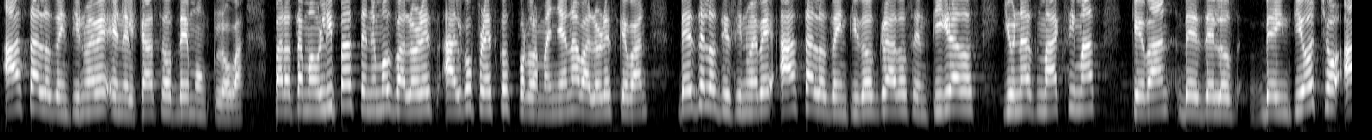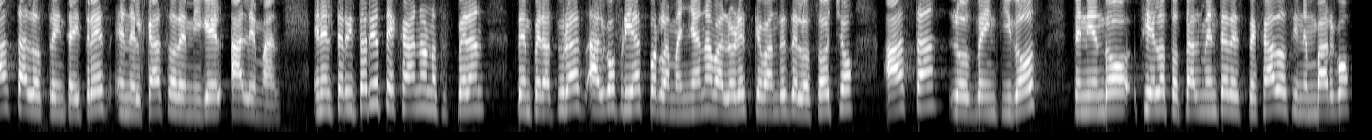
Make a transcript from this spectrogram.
hasta los 29 en el caso de Monclova. Para Tamaulipas tenemos valores algo frescos por la mañana, valores que van desde los 19 hasta los 22 grados centígrados y unas máximas que van desde los 28 hasta los 33 en el caso de Miguel Alemán. En el territorio tejano nos esperan temperaturas algo frías por la mañana, valores que van desde los 8 hasta los 22, teniendo cielo totalmente despejado. Sin embargo,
